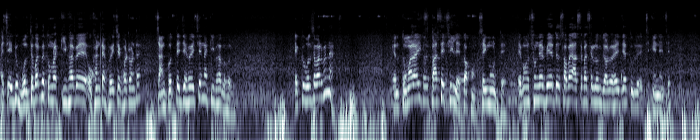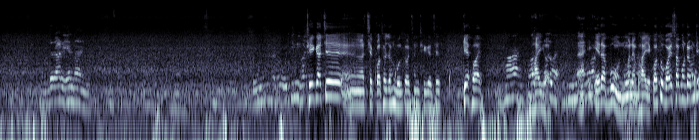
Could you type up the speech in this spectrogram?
আচ্ছা একটু বলতে পারবে তোমরা কীভাবে ওখানটা হয়েছে ঘটনাটা? চান করতে যে হয়েছে না কীভাবে হলো? একটু বলতে পারবে না? কেন তোমরাই পাশে ছিলে তখন সেই মুহূর্তে। এবং শুনে পেয়ে তো সবাই আশেপাশের লোক জড়ো হয়ে যে তুলে এনেছে। আর এ নাই। ঠিক আছে আচ্ছা কথা যখন বলতে পারছেন ঠিক আছে। কে হয়? ভাই হয়। হ্যাঁ, এরা বোন মানে ভাই। কত বয়স হয় মোটামুটি।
